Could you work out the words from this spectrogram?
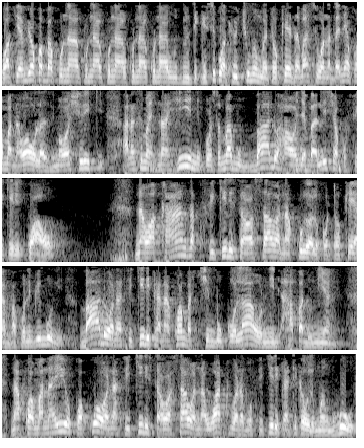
Wakiambiwa kwamba kuna kuna kuna kuna kuna mtikisiko wa kiuchumi umetokeza basi wanadhania kwamba na wao lazima washiriki. Anasema na hii ni kwa sababu bado hawajabadilisha kufikiri kwao na wakaanza kufikiri sawasawa na kule walikotokea ambako ni mbinguni. Bado wanafikiri kana kwamba chimbuko lao ni hapa duniani. Na kwa maana hiyo kwa kuwa wanafikiri sawasawa na watu wanavyofikiri katika ulimwengu huu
